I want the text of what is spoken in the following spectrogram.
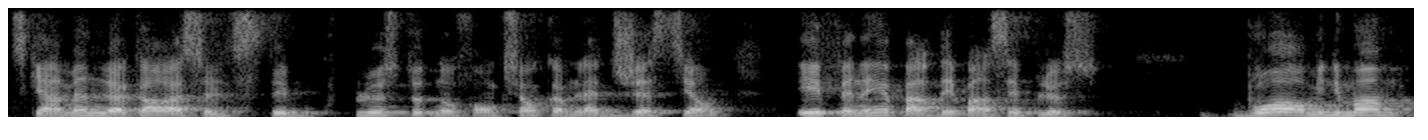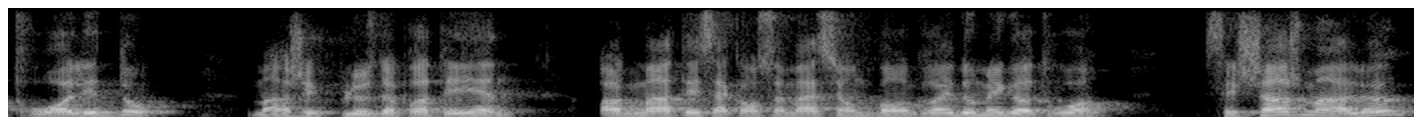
ce qui amène le corps à solliciter beaucoup plus toutes nos fonctions comme la digestion et finir par dépenser plus. Boire au minimum 3 litres d'eau, manger plus de protéines, augmenter sa consommation de bons gras et d'oméga 3. Ces changements-là,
